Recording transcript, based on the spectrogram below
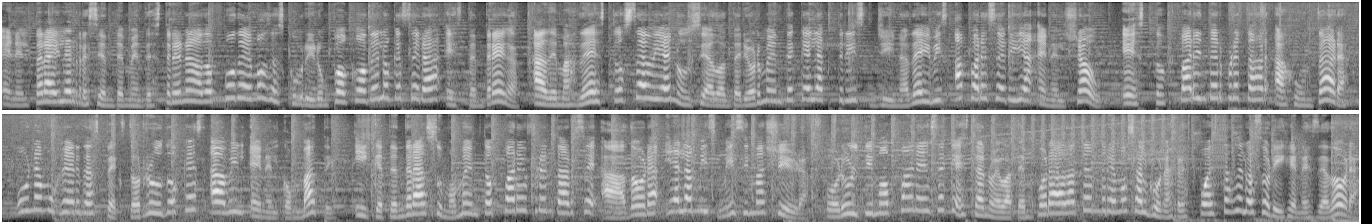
En el tráiler recientemente estrenado podemos descubrir un poco de lo que será esta entrega. Además de esto, se había anunciado anteriormente que la actriz Gina Davis aparecería en el show. Esto para interpretar a Juntara, una mujer de aspecto rudo que es hábil en el combate y que tendrá su momento para enfrentarse a Adora y a la mismísima Shira. Por último, parece que esta nueva temporada tendremos algunas respuestas de los orígenes de Adora.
